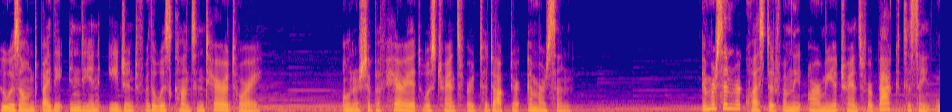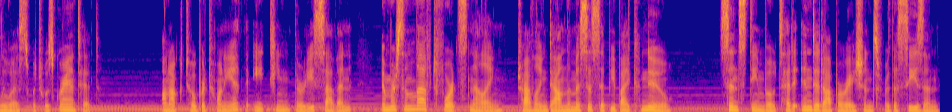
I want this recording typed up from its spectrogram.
who was owned by the Indian agent for the Wisconsin Territory. Ownership of Harriet was transferred to Dr. Emerson. Emerson requested from the Army a transfer back to St. Louis, which was granted. On October 20, 1837, Emerson left Fort Snelling, traveling down the Mississippi by canoe, since steamboats had ended operations for the season.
